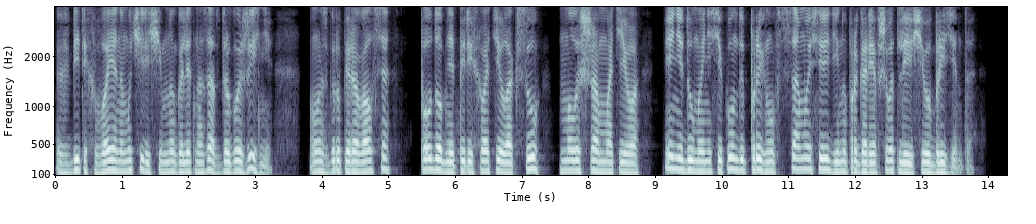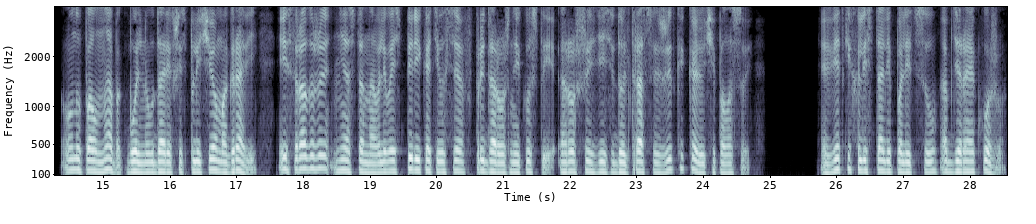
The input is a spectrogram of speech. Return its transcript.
вбитых в военном училище много лет назад в другой жизни, он сгруппировался, поудобнее перехватил Аксу, малыша мать его, и, не думая ни секунды, прыгнул в самую середину прогоревшего тлеющего брезента. Он упал на бок, больно ударившись плечом о гравий, и сразу же, не останавливаясь, перекатился в придорожные кусты, росшие здесь вдоль трассы жидкой колючей полосой. Ветки хлестали по лицу, обдирая кожу.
